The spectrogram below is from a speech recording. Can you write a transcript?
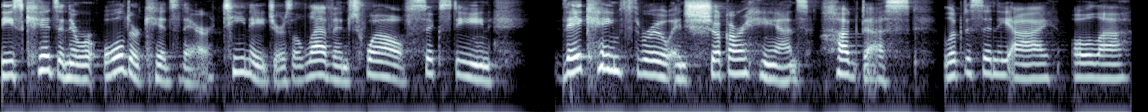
these kids, and there were older kids there, teenagers, 11, 12, 16, they came through and shook our hands, hugged us, looked us in the eye, hola.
